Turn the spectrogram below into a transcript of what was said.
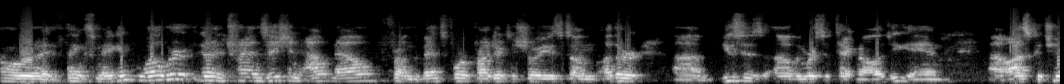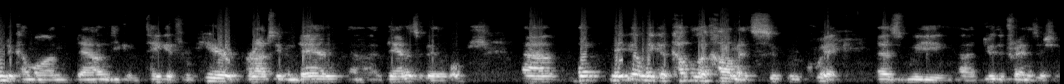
All right, thanks, Meagan. Well, we're going to transition out now from the Bent's Fort project and show you some other um, uses of immersive technology and uh, ask Kachun to come on down. He can take it from here, perhaps even Dan, uh, Dan is available. Uh, but maybe I'll make a couple of comments super quick as we uh, do the transition.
